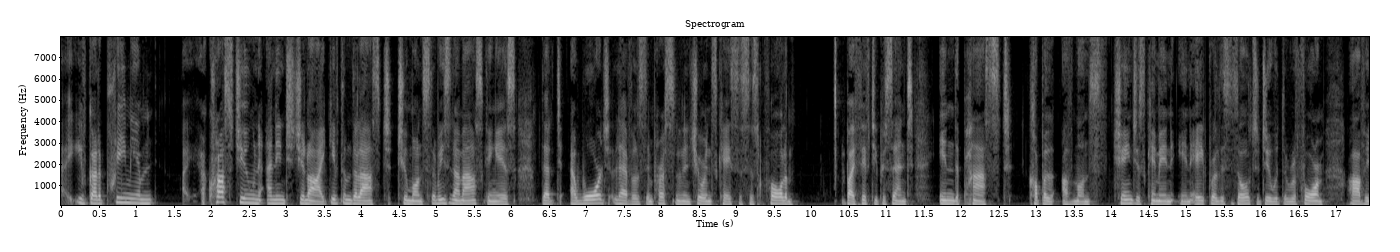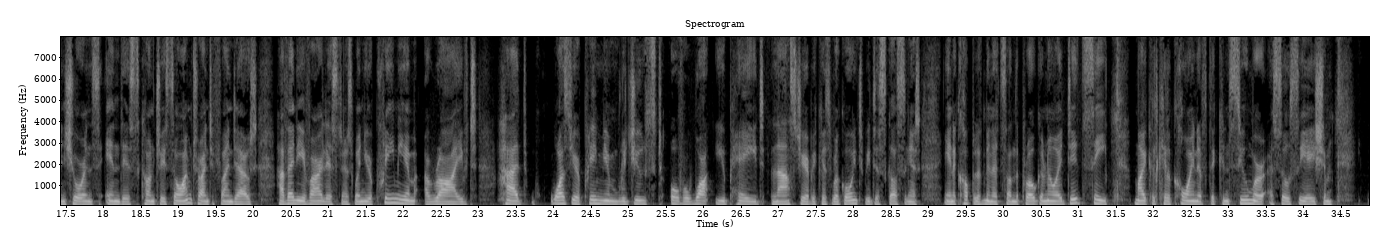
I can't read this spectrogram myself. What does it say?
uh, you've got a premium uh, across June and into July, give them the last two months. The reason I'm asking is that award levels in personal insurance cases has fallen by 50% in the past couple of months. Changes came in in April. This is all to do with the reform of insurance in this country. So I'm trying to find out have any of our listeners, when your premium arrived, had was your premium reduced over what you paid last year? Because we're going to be discussing it in a couple of minutes on the programme. Now, I did see Michael Kilcoyne of the Consumer Association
